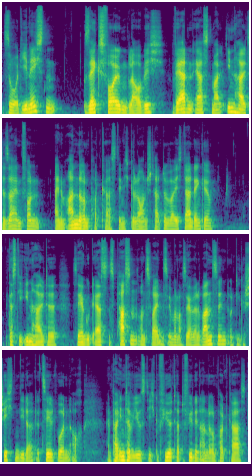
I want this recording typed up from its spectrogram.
So, die nächsten sechs Folgen, glaube ich, werden erstmal Inhalte sein von einem anderen Podcast, den ich gelauncht hatte, weil ich da denke, dass die Inhalte sehr gut erstens passen und zweitens immer noch sehr relevant sind und die Geschichten, die dort erzählt wurden, auch ein paar Interviews, die ich geführt hatte für den anderen Podcast,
